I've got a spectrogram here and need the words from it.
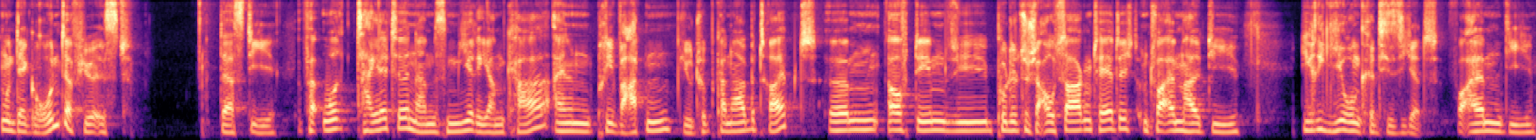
Und der Grund dafür ist, dass die Verurteilte namens Miriam K. einen privaten YouTube-Kanal betreibt, ähm, auf dem sie politische Aussagen tätigt und vor allem halt die, die Regierung kritisiert. Vor allem die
